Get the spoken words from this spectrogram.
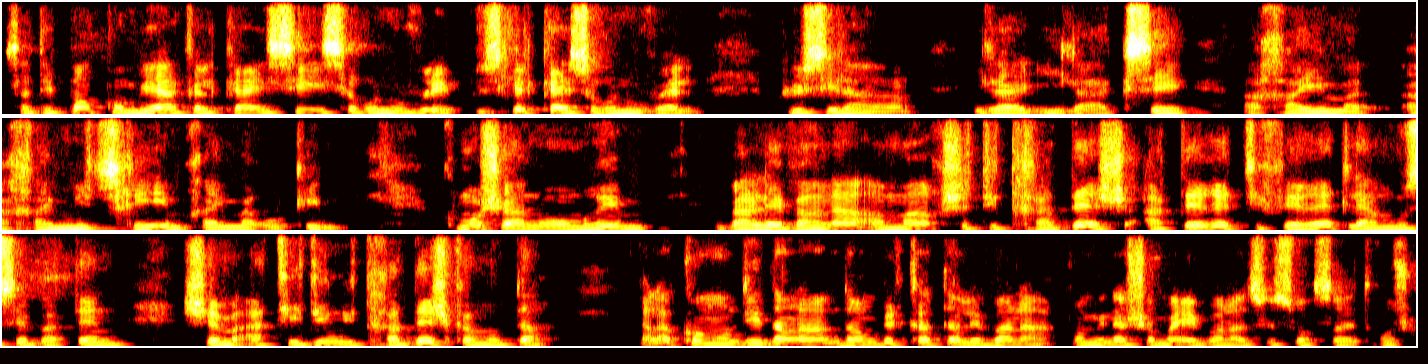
Ça dépend combien quelqu'un ici il s'est renouvelé. Plus quelqu'un se renouvelle, plus il a, il a, il a accès à Chaim, à Chaim Nitzrim, Chaim Arukim. כמו שאנו אומרים, והלבנה אמר שתתחדש עטרת תפארת לעמוסי בטן, שהם עתידים להתחדש כמותה. Alors, comme on dit dans, la, dans Birkat Levana, comme Minashamay, voilà, ce soir ça va être Rosh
